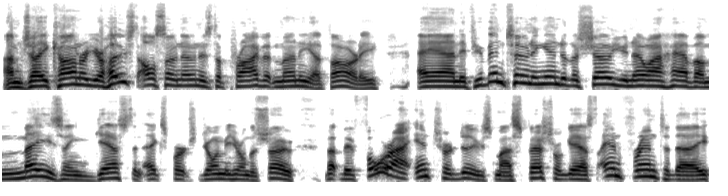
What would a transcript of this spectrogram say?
I'm Jay Conner, your host, also known as the Private Money Authority. And if you've been tuning into the show, you know I have amazing guests and experts join me here on the show. But before I introduce my special guest and friend today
